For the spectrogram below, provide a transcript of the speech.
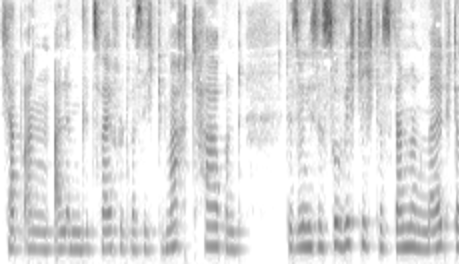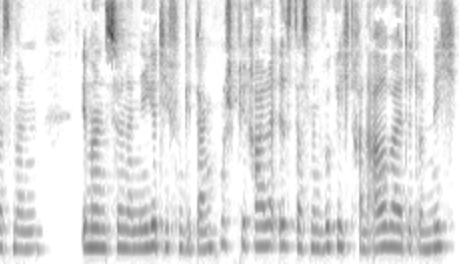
ich habe an allem gezweifelt, was ich gemacht habe. Und deswegen ist es so wichtig, dass wenn man merkt, dass man immer in so einer negativen Gedankenspirale ist, dass man wirklich dran arbeitet und nicht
